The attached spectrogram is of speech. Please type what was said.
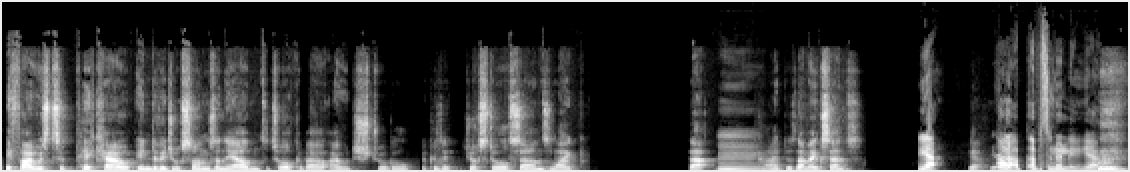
if I was to pick out individual songs on the album to talk about, I would struggle because it just all sounds like that Mm. kind. Does that make sense? Yeah. Yeah. No, absolutely. Yeah.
